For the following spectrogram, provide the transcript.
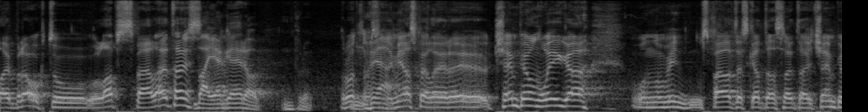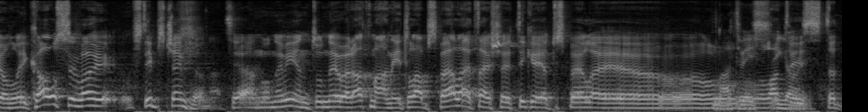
lai brauktu labs spēlētājs, vajag Eiropu. Protams, nu, jā. viņam jāspēlē Champions League, un viņi spēlētāji skatās, vai tā ir Champions League kausi vai stiprs čempionāts. Jā, nu, nevienu tu nevari atmānīt labu spēlētāju šeit tikai, ja tu spēlē uh, Latvijas. Latvijas tad,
